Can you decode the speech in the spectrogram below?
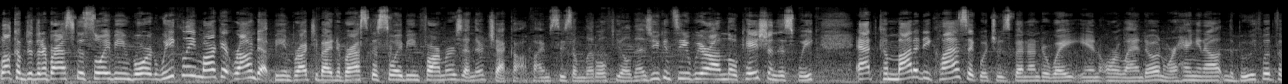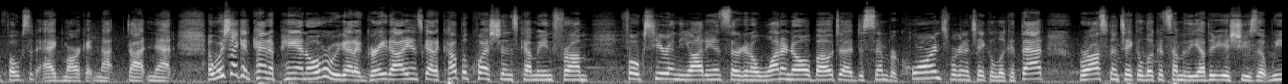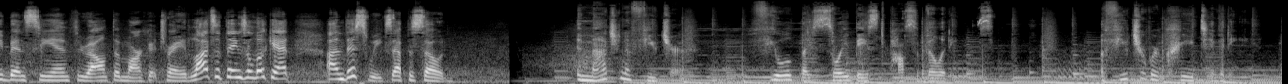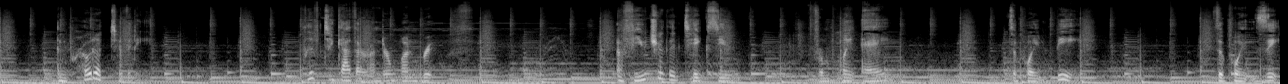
Welcome to the Nebraska Soybean Board Weekly Market Roundup, being brought to you by Nebraska soybean farmers and their checkoff. I'm Susan Littlefield. As you can see, we are on location this week at Commodity Classic, which has been underway in Orlando, and we're hanging out in the booth with the folks at agmarket.net. I wish I could kind of pan over. We got a great audience, got a couple questions coming from folks here in the audience that are going to want to know about uh, December corn. So we're going to take a look at that. We're also going to take a look at some of the other issues that we've been seeing throughout the market trade. Lots of things to look at on this week's episode episode. Imagine a future fueled by soy based possibilities. A future where creativity and productivity live together under one roof. A future that takes you from point A to point B to point Z,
